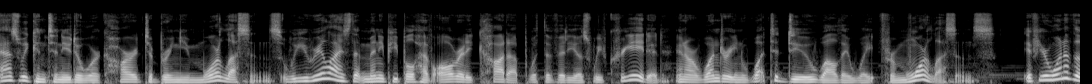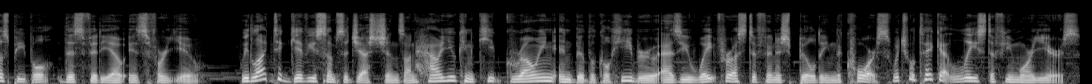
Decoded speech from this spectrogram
As we continue to work hard to bring you more lessons, we realize that many people have already caught up with the videos we've created and are wondering what to do while they wait for more lessons. If you're one of those people, this video is for you. We'd like to give you some suggestions on how you can keep growing in Biblical Hebrew as you wait for us to finish building the course, which will take at least a few more years.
